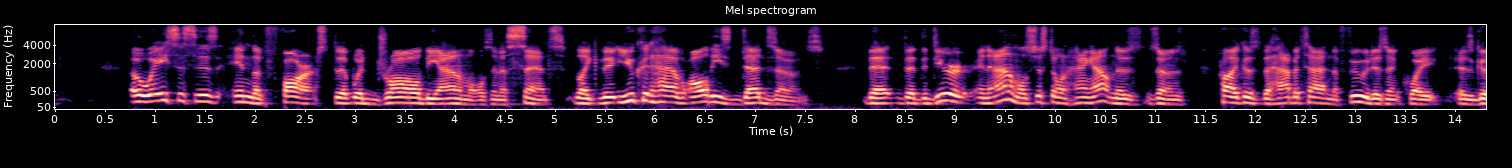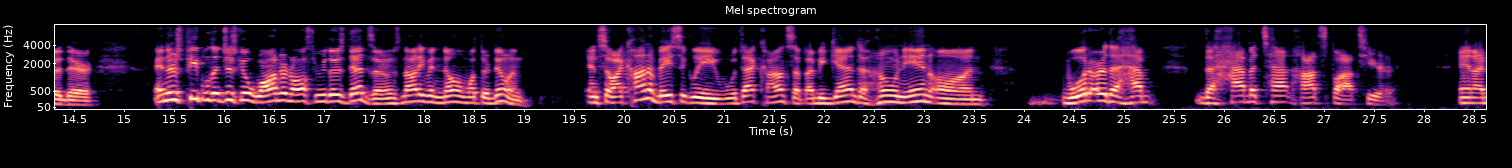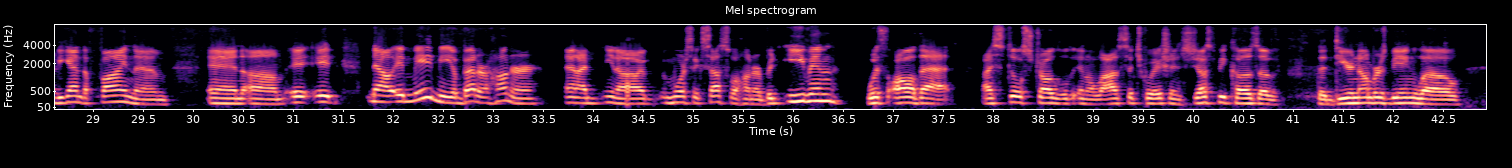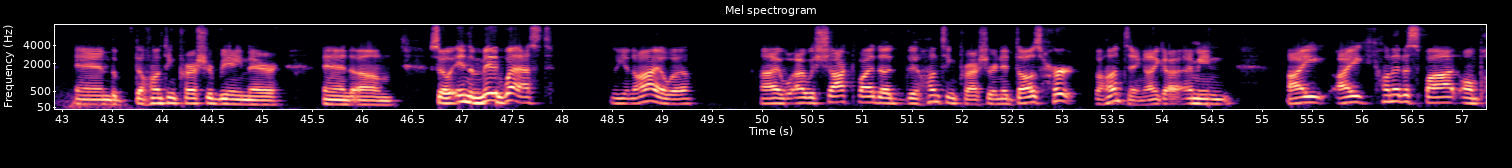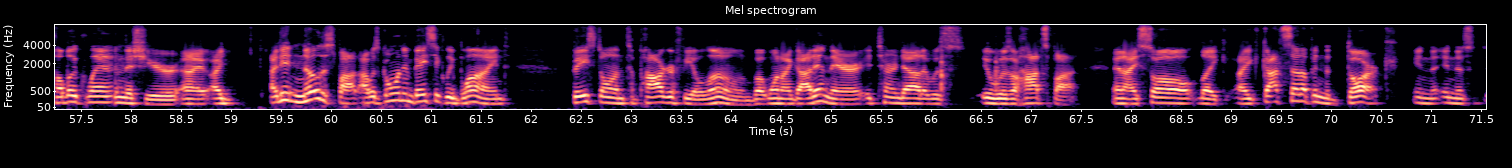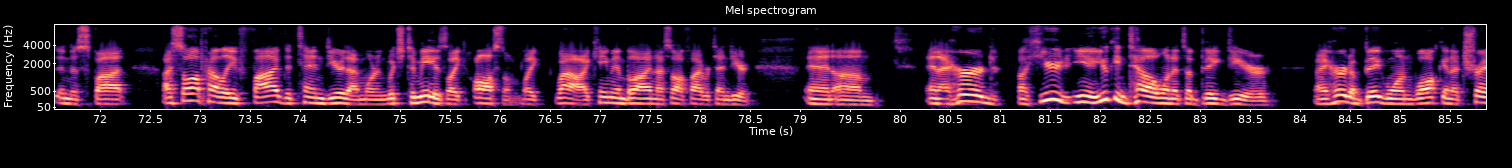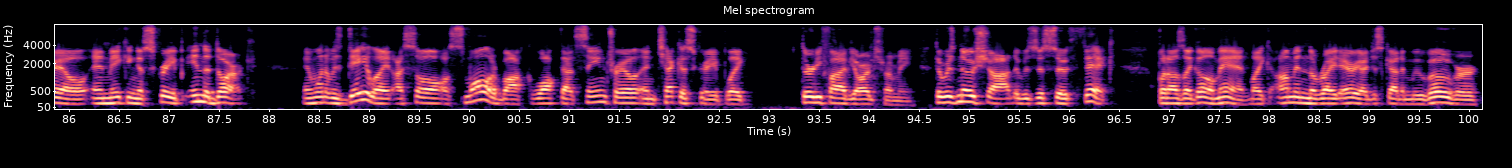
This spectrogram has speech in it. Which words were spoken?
oases in the forest that would draw the animals in a sense. Like that you could have all these dead zones that, that the deer and animals just don't hang out in those zones probably because the habitat and the food isn't quite as good there. And there's people that just go wandering all through those dead zones not even knowing what they're doing. And so i kind of basically with that concept i began to hone in on what are the hab- the habitat hotspots here, and I began to find them. And um, it, it now it made me a better hunter, and I you know a more successful hunter. But even with all that, I still struggled in a lot of situations just because of the deer numbers being low and the, the hunting pressure being there. And um, so in the Midwest, in Iowa, I, I was shocked by the, the hunting pressure, and it does hurt the hunting. I got, I mean, I I hunted a spot on public land this year. I, I I didn't know the spot. I was going in basically blind, based on topography alone. But when I got in there, it turned out it was it was a hot spot. and I saw like I got set up in the dark in the in this in this spot. I saw probably five to ten deer that morning, which to me is like awesome. Like wow, I came in blind, and I saw five or ten deer, and um, and I heard a huge. You know, you can tell when it's a big deer. I heard a big one walking a trail and making a scrape in the dark. And when it was daylight, I saw a smaller buck walk that same trail and check a scrape like 35 yards from me. There was no shot. It was just so thick. But I was like, oh man, like I'm in the right area. I just got to move over.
